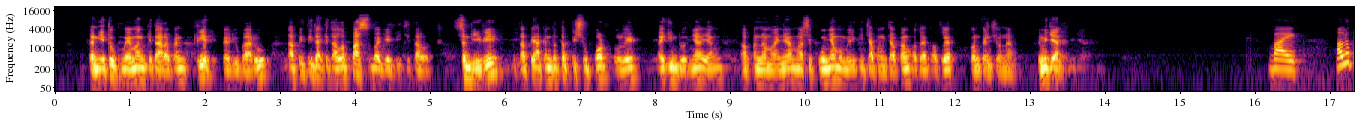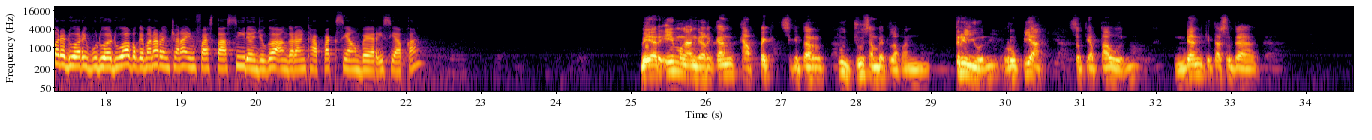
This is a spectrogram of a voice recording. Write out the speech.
Dan itu memang kita harapkan create value baru, tapi tidak kita lepas sebagai digital sendiri, tapi akan tetap disupport oleh eh, induknya yang apa namanya masih punya memiliki cabang-cabang outlet-outlet konvensional. Demikian. Baik. Lalu pada 2022 bagaimana rencana investasi dan juga anggaran capex yang BRI siapkan? BRI menganggarkan capex sekitar 7 sampai 8 triliun rupiah setiap tahun dan kita sudah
